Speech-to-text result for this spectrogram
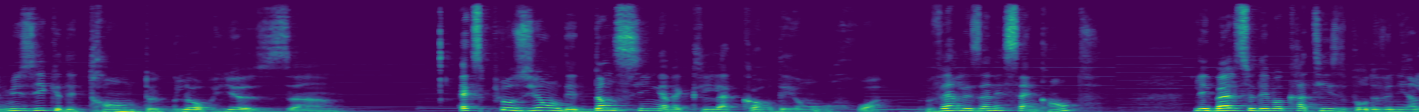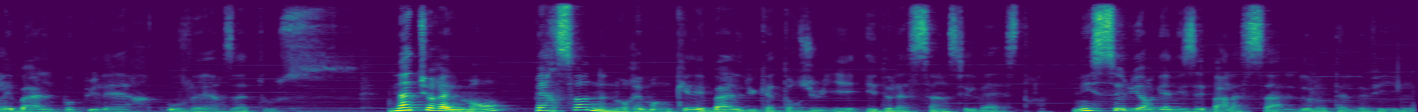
La musique des Trente Glorieuses. Explosion des dancing avec l'accordéon roi. Vers les années 50, les bals se démocratisent pour devenir les bals populaires ouverts à tous. Naturellement, personne n'aurait manqué les bals du 14 juillet et de la Saint-Sylvestre, ni celui organisé par la salle de l'hôtel de ville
